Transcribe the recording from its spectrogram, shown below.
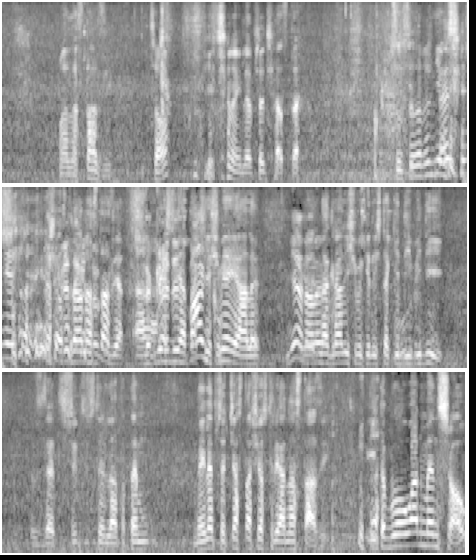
Anastazji. Co? Wiecie najlepsze ciasta. Co, co nawet nie Nie, nie, nie, siostra Anastazja. Ja tak się śmieję, ale, Nie, no ale- nagraliśmy kiedyś takie DVD ze 3 czy 4 lata temu. Najlepsze ciasta siostry Anastazji. I to było one man show,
